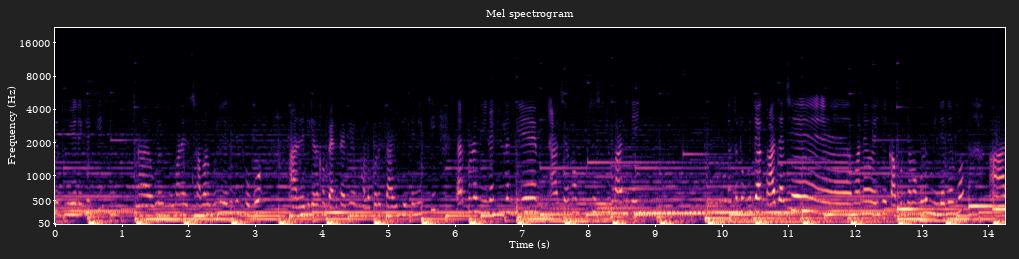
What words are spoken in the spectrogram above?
যে ধুয়ে রেখেছি, আর ওগুলো মানে সাবান বুলিয়ে রেখেছি, ধোবো। আর এদিকে দেখো ব্যাগটাকে ভালো করে চার্জ কেটে নিচ্ছি। তারপরে মিলে দিয়ে আর সেরকম বিশেষ কিছু কাজ নেই। যতটুকু যা কাজ আছে মানে ওই যে কাপড় জামাগুলো মিলে নেব। আর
